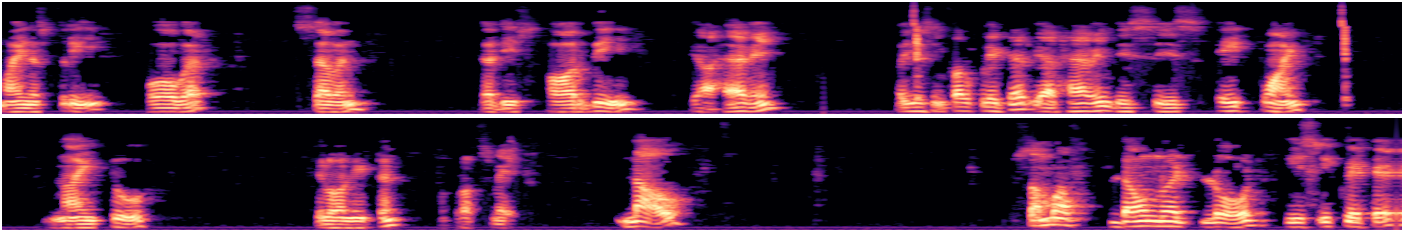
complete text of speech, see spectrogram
minus 3 over 7 that is RB we are having by using calculator we are having this is 8.92 kilonewton approximate. Now sum of downward load is equated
